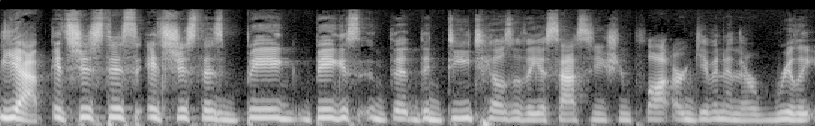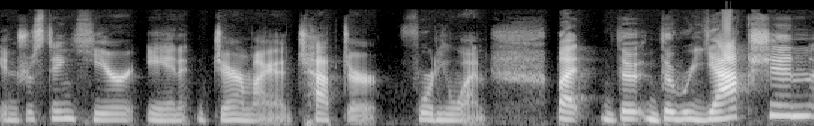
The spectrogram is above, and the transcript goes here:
yeah it's just this it's just this big big the, the details of the assassination plot are given and they're really interesting here in jeremiah chapter 41 but the the reaction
